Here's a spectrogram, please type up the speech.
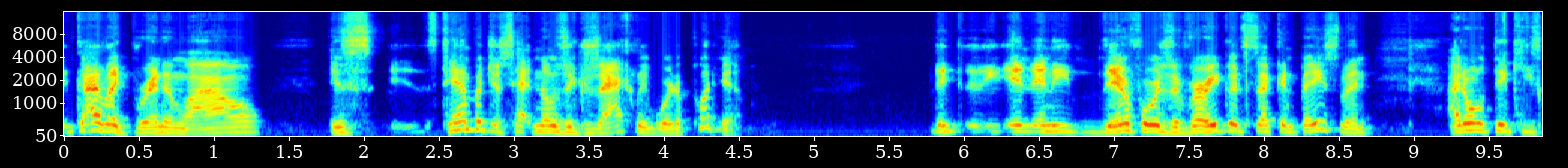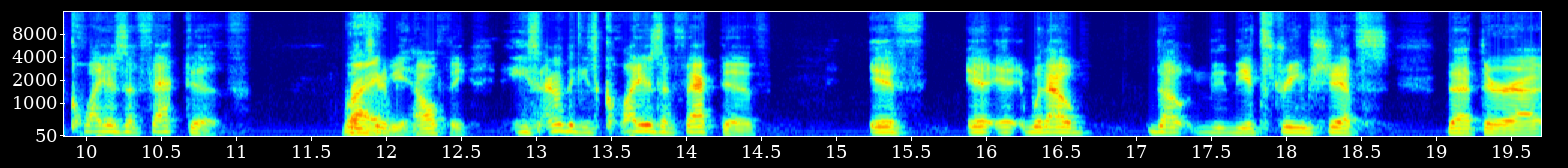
a guy like Brandon Lowe is, is Tampa just knows exactly where to put him. They, and, and, he therefore is a very good second baseman. I don't think he's quite as effective. Right. He's going to be healthy. He's I don't think he's quite as effective if it, it, without the, the extreme shifts that they're uh,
